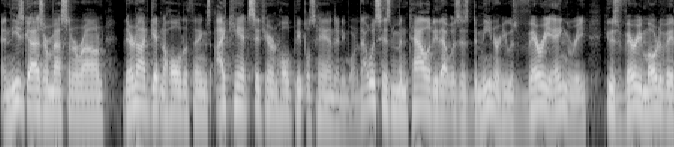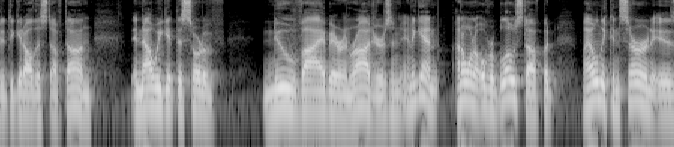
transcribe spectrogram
and these guys are messing around. They're not getting a hold of things. I can't sit here and hold people's hand anymore. That was his mentality. That was his demeanor. He was very angry. He was very motivated to get all this stuff done. And now we get this sort of new vibe, Aaron Rodgers. And, and again, I don't want to overblow stuff, but my only concern is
